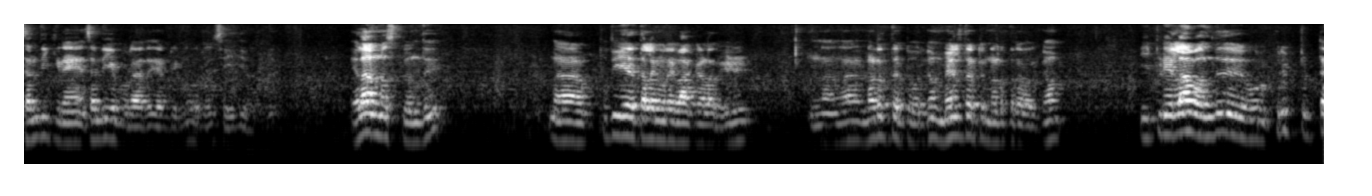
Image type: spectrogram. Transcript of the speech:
சந்திக்கிறேன் சந்திக்க போகிறாரு அப்படின்னு ஒரு செய்தி வருது. எலான் மஸ்க் வந்து புதிய தலைமுறை வாக்காளர்கள் நடுத்தட்டு வர்க்கம் மேல்தட்டு நடத்துகிற வர்க்கம் இப்படியெல்லாம் வந்து ஒரு குறிப்பிட்ட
